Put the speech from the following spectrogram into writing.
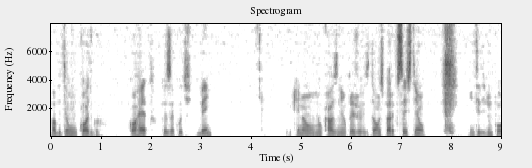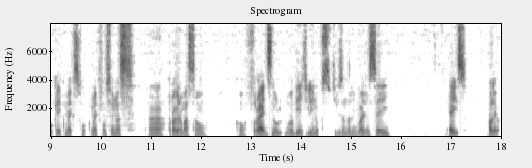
obter um código correto, que execute bem e que não, não cause nenhum prejuízo. Então espero que vocês tenham entendido um pouco aí como é que, como é que funciona a programação com threads no, no ambiente Linux, utilizando a linguagem C. É isso. Valeu.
